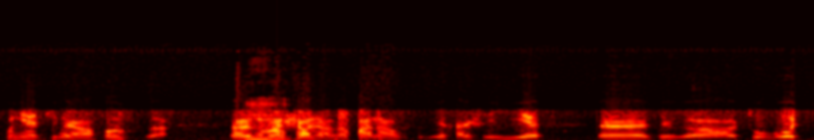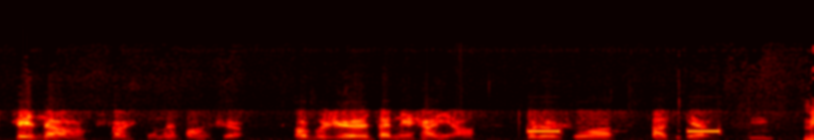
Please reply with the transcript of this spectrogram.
空间基本上封死。呃，那么上涨的话呢，我估计还是以呃这个逐步震荡上行的方式，而不是单边上扬或者说大跌。嗯。明。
